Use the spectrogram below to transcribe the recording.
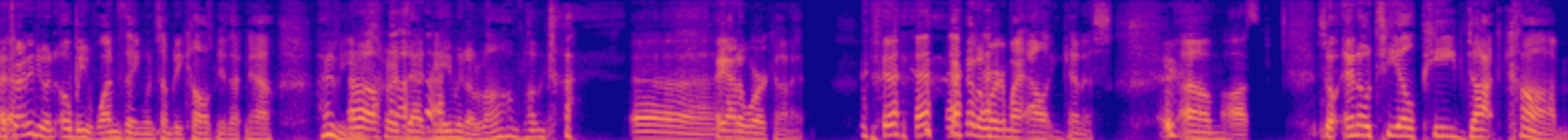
I try to do an Obi Wan thing when somebody calls me that now. I haven't Oh. heard that name in a long, long time. Uh, I got to work on it. I got to work on my Alec Guinness. Um, awesome. So notlp.com.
